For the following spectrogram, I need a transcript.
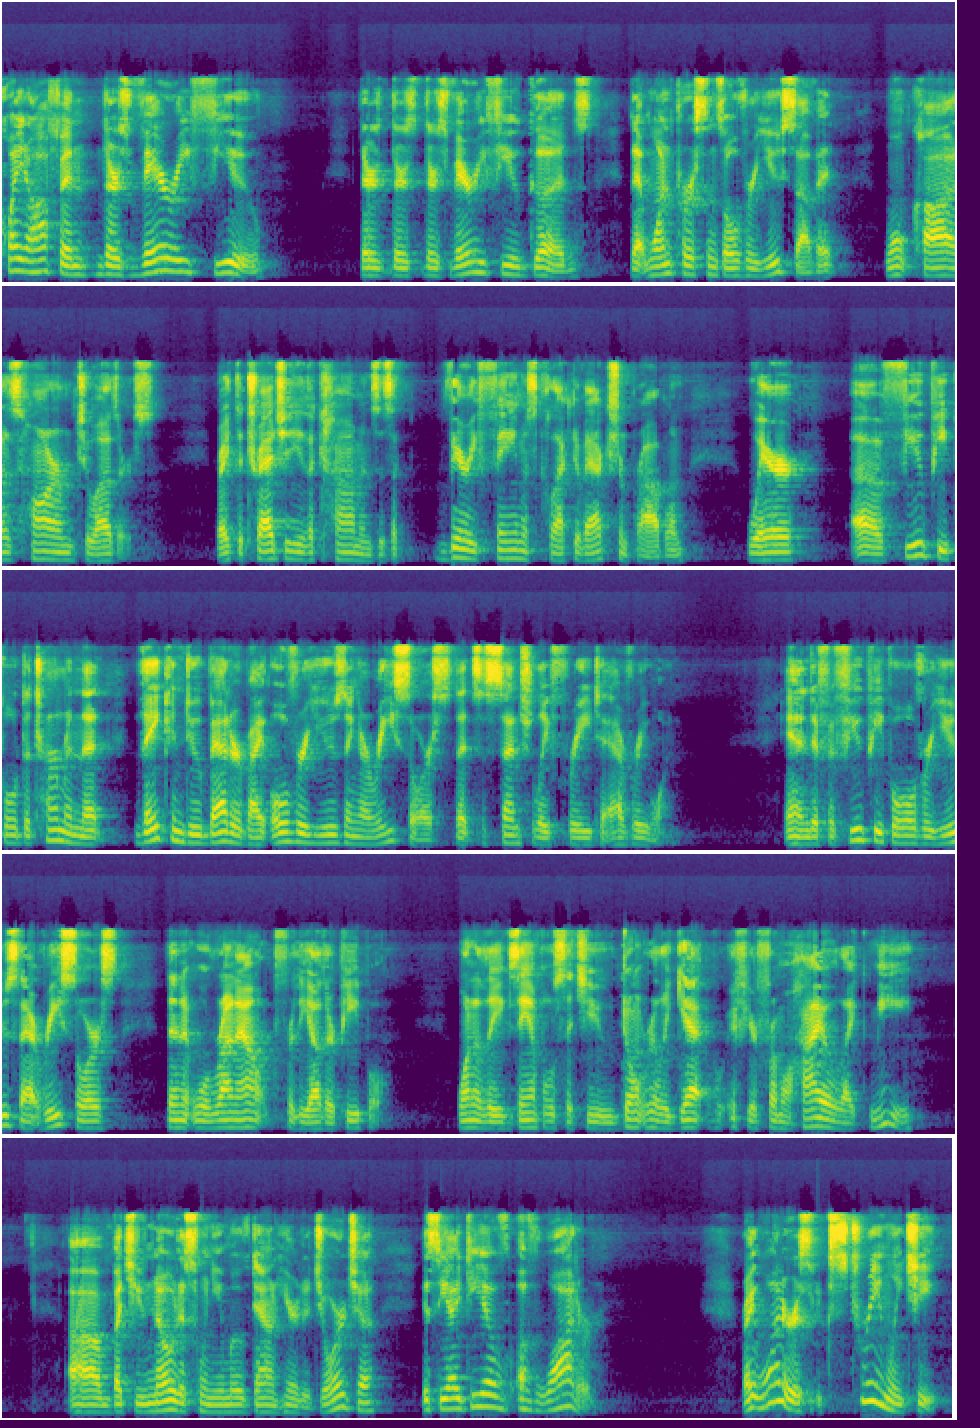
quite often there's very few there, there's there's very few goods that one person's overuse of it won't cause harm to others right? The tragedy of the commons is a very famous collective action problem where a few people determine that they can do better by overusing a resource that's essentially free to everyone. And if a few people overuse that resource then it will run out for the other people. One of the examples that you don't really get if you're from Ohio like me, um, but you notice when you move down here to Georgia, is the idea of, of water. Right? Water is extremely cheap.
